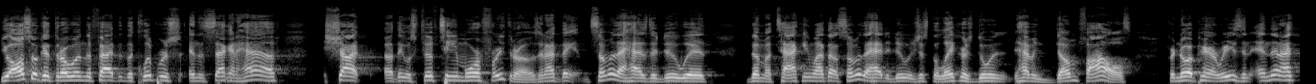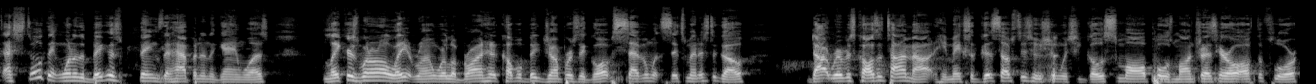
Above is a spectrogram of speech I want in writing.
You also could throw in the fact that the Clippers in the second half shot, I think it was 15 more free throws. And I think some of that has to do with them attacking. I thought some of that had to do with just the Lakers doing, having dumb fouls for no apparent reason. And then I, I still think one of the biggest things that happened in the game was Lakers went on a late run where LeBron hit a couple big jumpers. They go up seven with six minutes to go. Doc Rivers calls a timeout. He makes a good substitution, which he goes small, pulls Montrezl Harrell off the floor,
